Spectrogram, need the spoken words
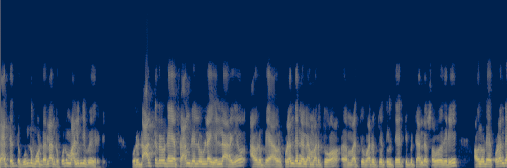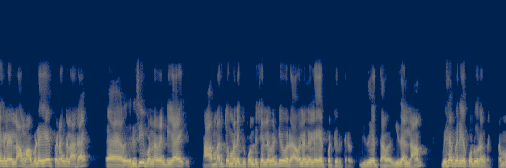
நேற்று இந்த குண்டு போட்டதில் அந்த குடும்பம் அழிஞ்சு போயிருக்கு. ஒரு டாக்டருடைய ஃபேமிலியில் உள்ள எல்லாரையும் அவர் அவர் குழந்தை நல மருத்துவம் மருத்துவ மருத்துவத்தில் தேர்ச்சி பெற்ற அந்த சகோதரி அவளுடைய குழந்தைகளை எல்லாம் அவளையே பிணங்களாக ரிசீவ் பண்ண வேண்டிய மருத்துவமனைக்கு கொண்டு செல்ல வேண்டிய ஒரு அவல நிலை ஏற்பட்டு இருக்கிறது இது இதெல்லாம் மிகப்பெரிய கொடூரங்கள். நம்ம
